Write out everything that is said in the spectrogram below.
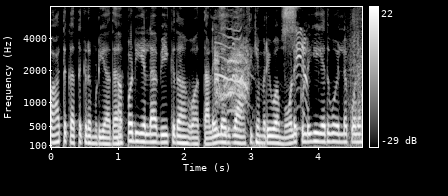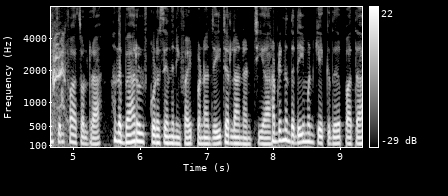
பார்த்து கத்துக்கிட முடியாத? அப்படி எல்லாம் வீக் தான். உன் தலையில இருக்கிற அசிங்க மாதிரி உன் மூளைக்குள்ளேயே எதுவும் இல்லை போலன்னு செல்ஃபா சொல்றா. அந்த பேரல்ஸ் கூட சேர்ந்து நீ ஃபைட் பண்ண ஜெயிச்சிடலாம் நினைச்சியா? அப்படின்னு அந்த டீமன் கேக்குது. பார்த்தா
